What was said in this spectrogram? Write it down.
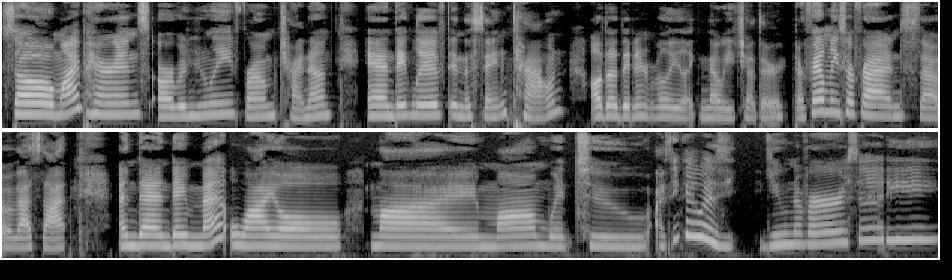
So, my parents are originally from China and they lived in the same town, although they didn't really like know each other. Their families were friends, so that's that. And then they met while my mom went to I think it was university.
